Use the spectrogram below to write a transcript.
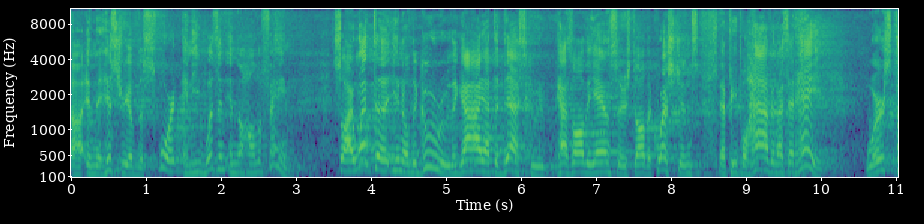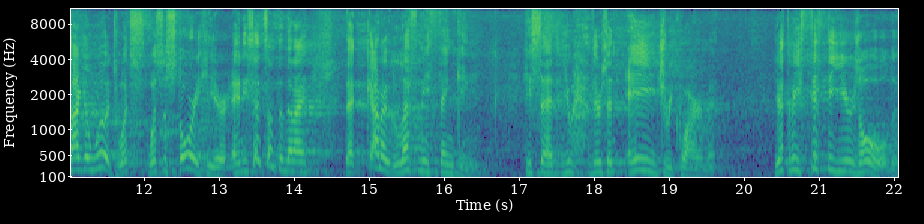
uh, in the history of the sport, and he wasn't in the Hall of Fame. So I went to, you know, the guru, the guy at the desk who has all the answers to all the questions that people have, and I said, hey, Where's Tiger Woods? What's, what's the story here? And he said something that, I, that kind of left me thinking. He said, you, There's an age requirement. You have to be 50 years old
